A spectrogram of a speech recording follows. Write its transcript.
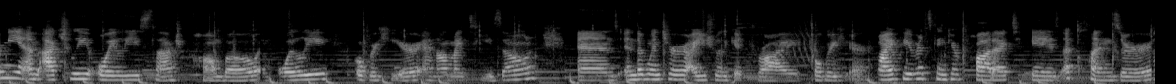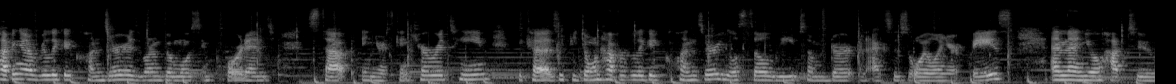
For me, I'm actually oily slash combo. I'm oily over here and on my T-zone and in the winter I usually get dry over here. My favorite skincare product is a cleanser. Having a really good cleanser is one of the most important step in your skincare routine because if you don't have a really good cleanser you'll still leave some dirt and excess oil on your face and then you'll have to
